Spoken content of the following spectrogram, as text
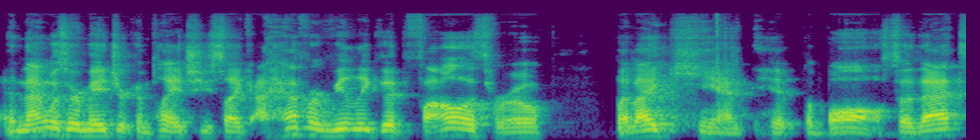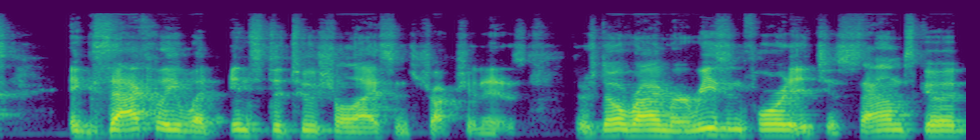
and that was her major complaint. She's like, I have a really good follow through, but I can't hit the ball. So that's exactly what institutionalized instruction is. There's no rhyme or reason for it. It just sounds good,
